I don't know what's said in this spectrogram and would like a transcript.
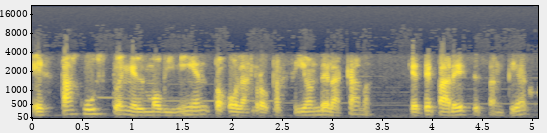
está justo en el movimiento o la rotación de la cama. ¿Qué te parece, Santiago?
